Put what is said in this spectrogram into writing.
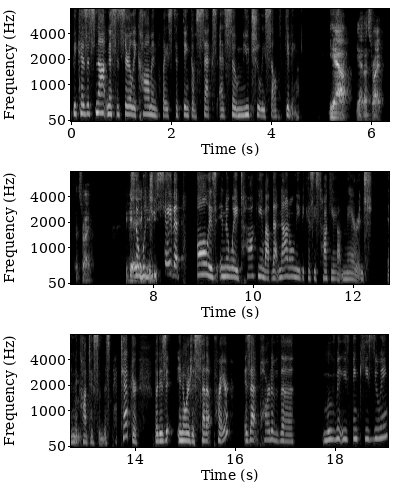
because it's not necessarily commonplace to think of sex as so mutually self-giving. Yeah, yeah, that's right. That's right. Okay, so would you say that Paul is in a way talking about that not only because he's talking about marriage in the mm. context of this chapter, but is it in order to set up prayer? Is that part of the movement you think he's doing?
